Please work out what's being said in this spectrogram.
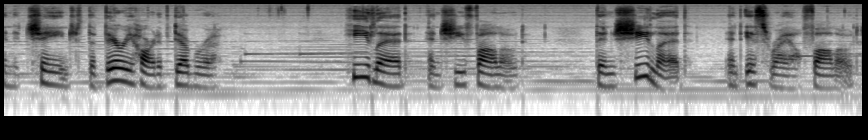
and it changed the very heart of Deborah. He led, and she followed. Then she led, and Israel followed.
